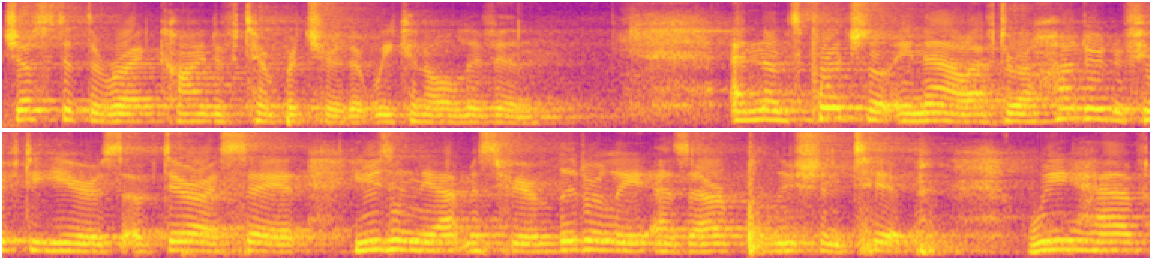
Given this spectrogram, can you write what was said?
just at the right kind of temperature that we can all live in. And unfortunately now, after 150 years of, dare I say it, using the atmosphere literally as our pollution tip, we have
